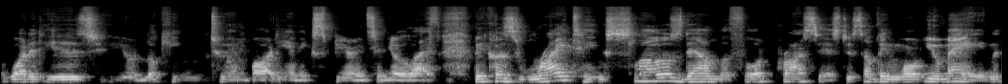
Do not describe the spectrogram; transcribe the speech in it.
what it is you're looking to embody and experience in your life. Because writing slows down the thought process to something more humane,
